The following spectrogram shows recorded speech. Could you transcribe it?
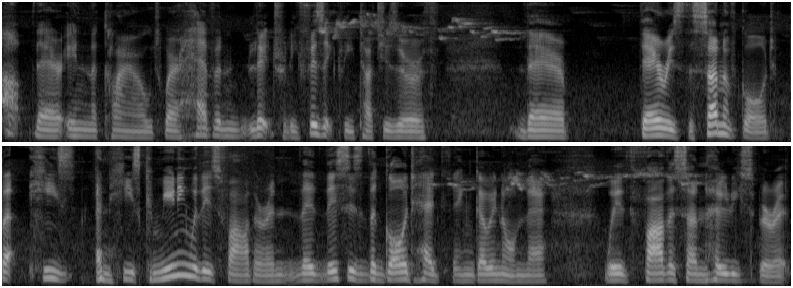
up there in the clouds where heaven literally physically touches earth. There there is the son of god but he's and he's communing with his father and the, this is the godhead thing going on there with father son holy spirit.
